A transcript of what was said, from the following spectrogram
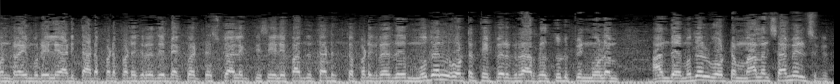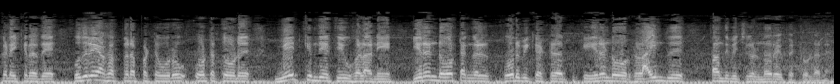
ஒன்றை முறையிலே அடித்தாடப்படப்படுகிறது பேக்வர்ட் ஸ்குவாலிக் திசையிலே பந்து தடுக்கப்படுகிறது. முதல் ஓட்டத்தை பெறுகிறார்கள் துடுப்பின் மூலம். அந்த முதல் ஓட்டம் மாலன் சாமியல்ஸுக்கு கிடைக்கிறது. உதிரியாக பெறப்பட்ட ஒரு ஓட்டத்தோடு மேற்கிந்திய தீவுகள் அணி இரண்டு ஓட்டங்கள் ஒரு விக்கெட்டுக்கு இரண்டு ஓவர்கள் ஐந்து பந்து வீச்சுகள் நிறைவு பெற்றுள்ளன.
